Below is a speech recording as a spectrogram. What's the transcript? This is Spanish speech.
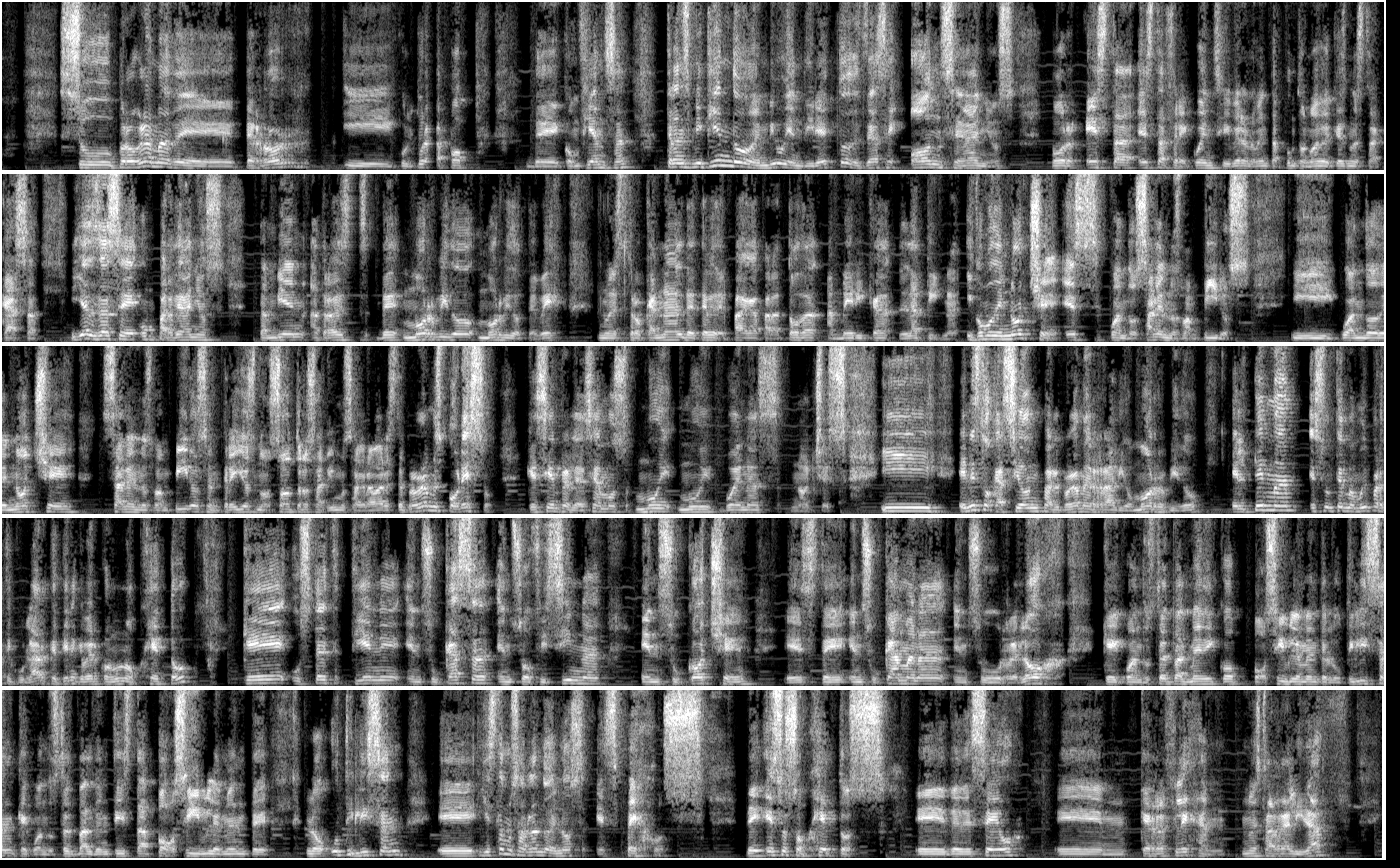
Su programa de terror y cultura pop de confianza, transmitiendo en vivo y en directo desde hace 11 años por esta, esta frecuencia Ibero 90.9, que es nuestra casa, y ya desde hace un par de años también a través de Mórbido, Mórbido TV, nuestro canal de TV de paga para toda América Latina. Y como de noche es cuando salen los vampiros y cuando de noche salen los vampiros, entre ellos nosotros salimos a grabar este programa. Es por eso que siempre le deseamos muy, muy buenas noches. Y en esta ocasión, para el programa de Radio Mórbido, el tema es un tema muy particular que tiene que ver con un objeto que usted tiene en su casa, en su oficina, en su coche, este, en su cámara, en su reloj, que cuando usted va al médico posiblemente lo utilizan, que cuando usted va al dentista posiblemente lo utilizan. Eh, y estamos hablando de los espejos, de esos objetos eh, de deseo eh, que reflejan nuestra realidad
